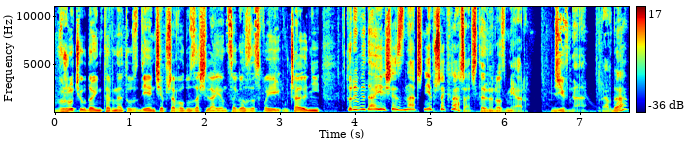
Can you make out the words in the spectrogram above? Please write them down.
wrzucił do internetu zdjęcie przewodu zasilającego ze swojej uczelni, który wydaje się znacznie przekraczać ten rozmiar. Dziwne, prawda?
